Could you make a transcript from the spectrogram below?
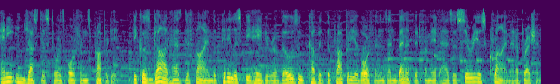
any injustice towards orphans' property because God has defined the pitiless behavior of those who covet the property of orphans and benefit from it as a serious crime and oppression.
